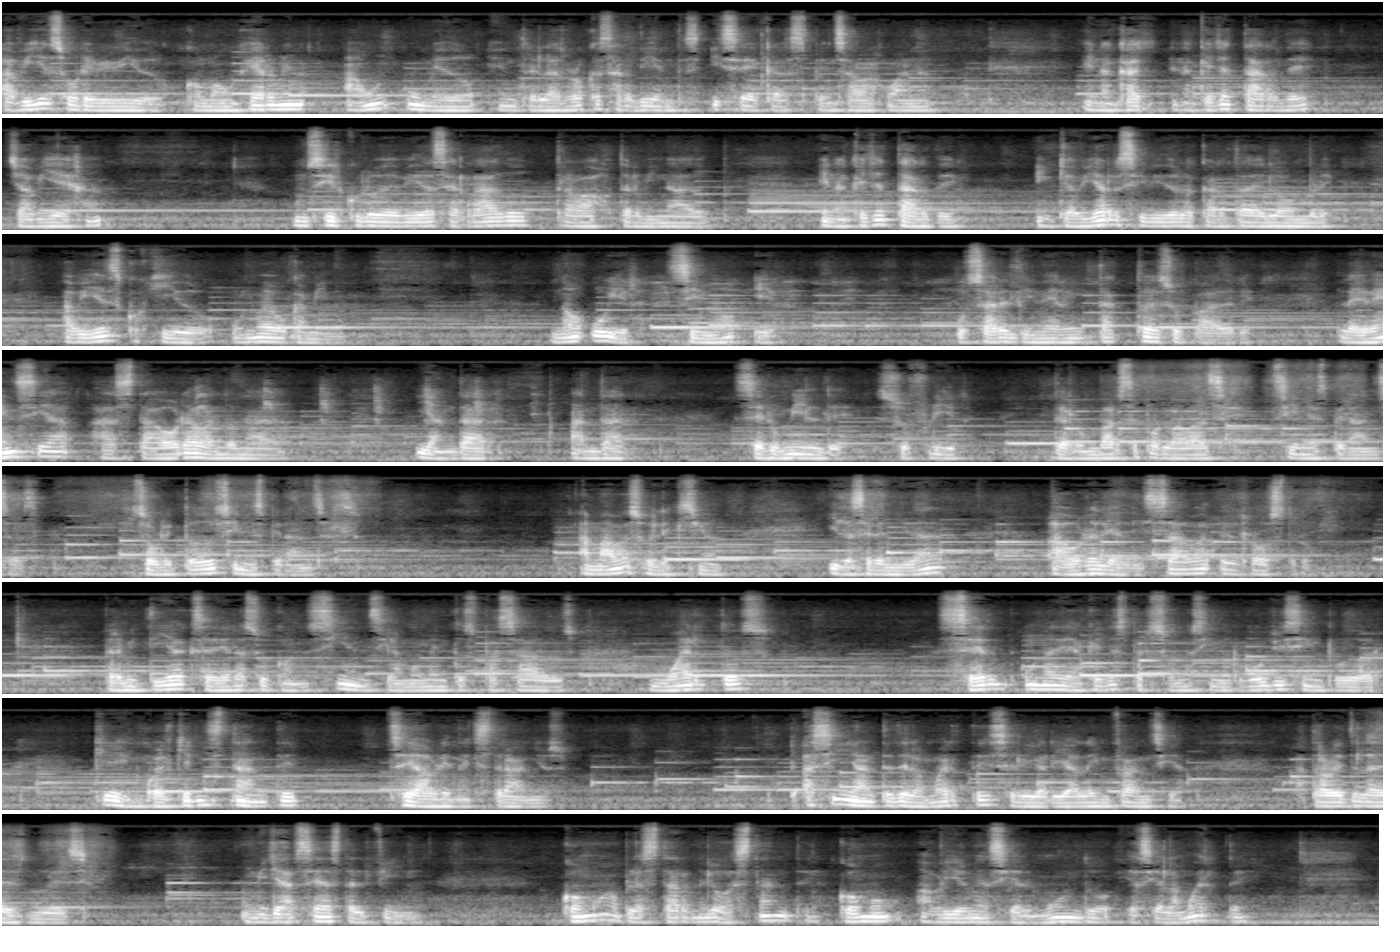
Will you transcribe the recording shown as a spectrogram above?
Había sobrevivido como un germen aún húmedo entre las rocas ardientes y secas, pensaba Juana. En, aquella tarde ya vieja, un círculo de vida cerrado, trabajo terminado. En aquella tarde en que había recibido la carta del hombre, había escogido un nuevo camino. No huir, sino ir. Usar el dinero intacto de su padre la herencia hasta ahora abandonada, y andar, andar, ser humilde, sufrir, derrumbarse por la base, sin esperanzas, sobre todo sin esperanzas. Amaba su elección y la serenidad ahora le alisaba el rostro. permitía acceder a su conciencia a momentos pasados, muertos, ser una de aquellas personas sin orgullo y sin pudor que en cualquier instante se abren a extraños. Así antes de la muerte se ligaría a la infancia a través de la desnudez, humillarse hasta el fin, cómo aplastarme lo bastante, cómo abrirme hacia el mundo y hacia la muerte.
